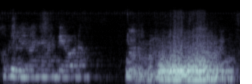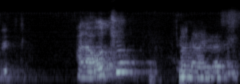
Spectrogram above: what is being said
Porque lo iban a qué hora? Normal. Tengo fiesta. ¿A las 8? Sí. ¿Mañana hay clase?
